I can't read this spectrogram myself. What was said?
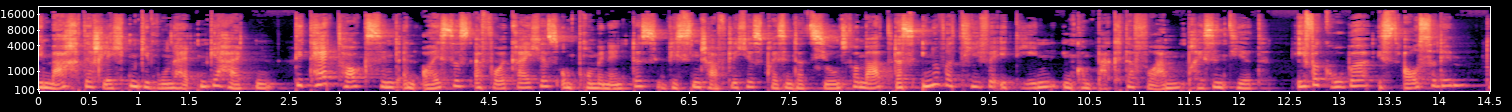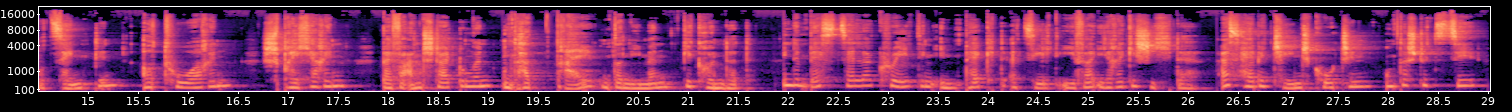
die Macht der schlechten Gewohnheiten gehalten. Die TED Talks sind ein äußerst erfolgreiches und prominentes wissenschaftliches Präsentationsformat, das innovative Ideen in kompakter Form präsentiert. Eva Gruber ist außerdem Dozentin, Autorin, Sprecherin bei Veranstaltungen und hat drei Unternehmen gegründet. In dem Bestseller Creating Impact erzählt Eva ihre Geschichte. Als Habit Change Coaching unterstützt sie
